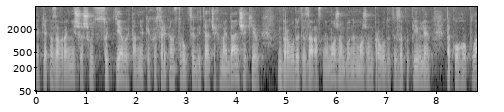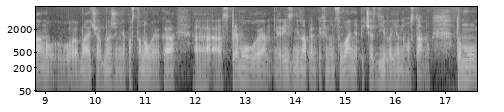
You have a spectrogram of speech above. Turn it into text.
Як я казав раніше, що суттєвих там якихось реконструкцій дитячих майданчиків проводити зараз не можемо, бо не можемо проводити закупівлі такого плану, в- маючи обмеження постанови, яка е, спрямовує різні напрямки фінансування під час дії воєнного стану. Тому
